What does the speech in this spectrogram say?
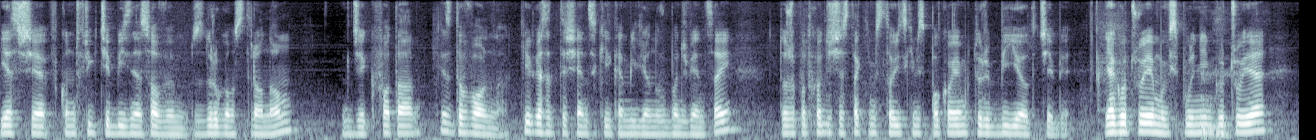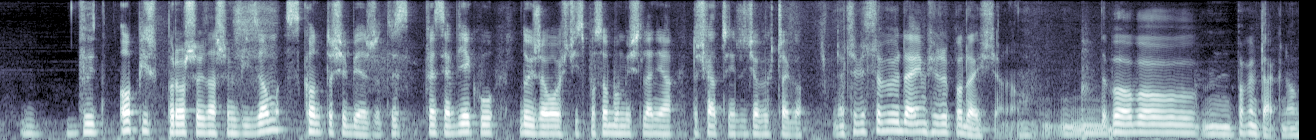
jest się w konflikcie biznesowym z drugą stroną, gdzie kwota jest dowolna, kilkaset tysięcy, kilka milionów bądź więcej, to że podchodzi się z takim stoickim spokojem, który bije od ciebie. Ja go czuję, mój wspólnik go czuje. Wy, opisz proszę naszym widzom, skąd to się bierze. To jest kwestia wieku, dojrzałości, sposobu myślenia, doświadczeń życiowych, czego. Znaczy, wiesz co, wydaje mi się, że podejścia, no. Bo, bo powiem tak, no.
